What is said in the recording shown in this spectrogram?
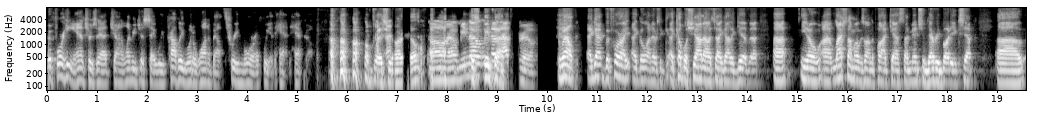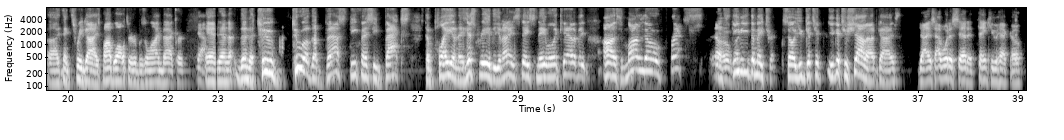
Before he answers that, John, let me just say we probably would have won about three more if we had had Hecko. oh, bless your heart, Bill. oh, we know, we know that's true. Well, I got before I, I go on. There's a, a couple shout outs I got to give. Uh, uh, you know, uh, last time I was on the podcast, I mentioned everybody except uh, I think three guys. Bob Walter was a linebacker, yeah. and then then the two two of the best defensive backs to play in the history of the United States Naval Academy, Osmondo Fretz and oh, Stevie the Matrix. So you get your you get your shout out, guys. Guys, I would have said it. Thank you, Hecko.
